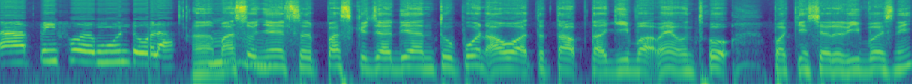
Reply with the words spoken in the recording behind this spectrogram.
ah, prefer mengundur lah. Ha, maksudnya selepas kejadian tu pun awak tetap tak give up eh untuk parking secara reverse ni?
